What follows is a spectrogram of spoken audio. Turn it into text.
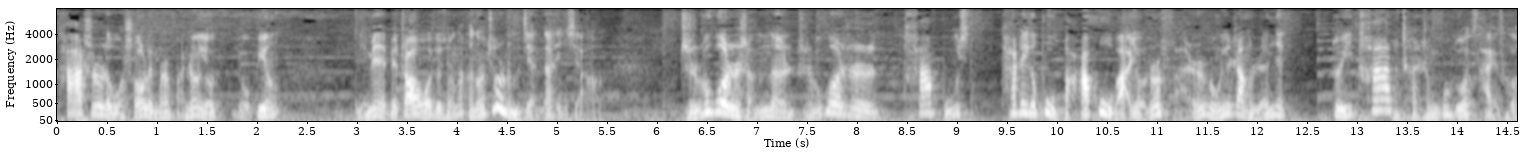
踏实的，我手里面反正有有兵，你们也别招我就行。他可能就是这么简单一想，只不过是什么呢？只不过是他不他这个不跋扈吧，有时候反而容易让人家对于他产生过多的猜测。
